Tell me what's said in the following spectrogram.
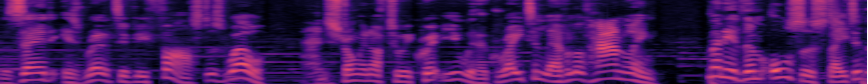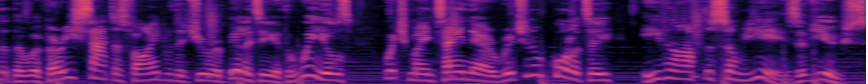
the Zed is relatively fast as well, and strong enough to equip you with a greater level of handling. Many of them also stated that they were very satisfied with the durability of the wheels, which maintain their original quality even after some years of use.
